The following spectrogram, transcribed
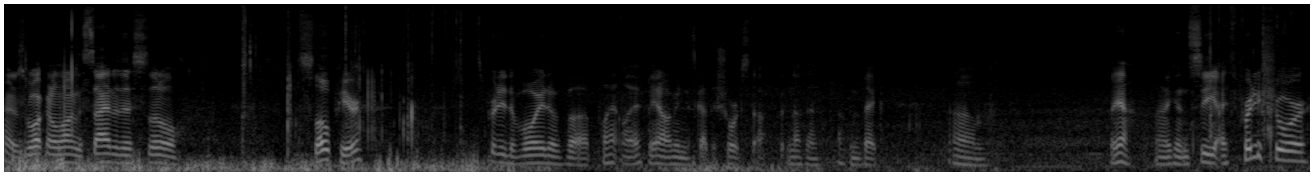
I was walking along the side of this little slope here. It's pretty devoid of uh, plant life. Yeah, I mean it's got the short stuff, but nothing, nothing big. Um, but yeah, I can see. I'm pretty sure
